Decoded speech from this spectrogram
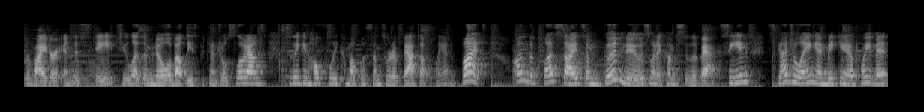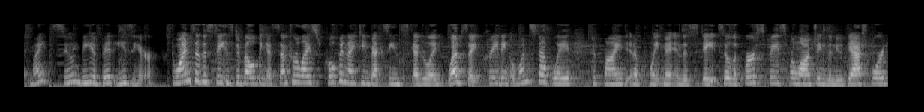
provider in the state to let them know about these potential slowdowns so they can hopefully come up with some sort of backup plan. But on the plus side, some good news when it comes to the vaccine. Scheduling and making an appointment might soon be a bit easier. DeWine said the state is developing a centralized COVID-19 vaccine scheduling website, creating a one stop way to find an appointment in the state. So the first phase for launching the new dashboard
